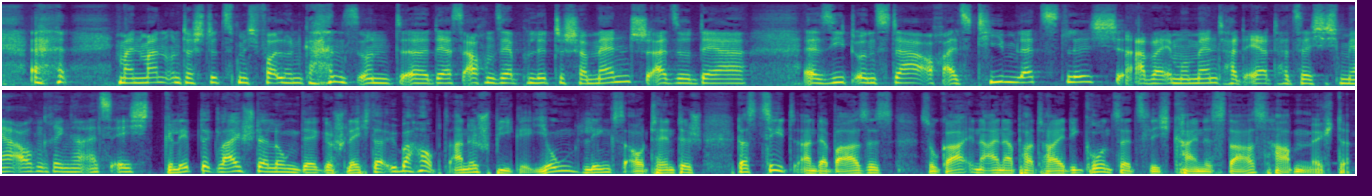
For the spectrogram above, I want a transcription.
mein Mann unterstützt mich voll und ganz und äh, der ist auch ein sehr politischer Mensch. Also der äh, sieht uns da auch als Team letztlich. Aber im Moment hat er tatsächlich mehr Augenringe als ich. Gelebte Gleichstellung der Geschlechter überhaupt. Anne Spiegel. Jung, links, authentisch. Das zieht an der Basis, sogar in einer Partei, die grundsätzlich keine Stars haben möchte.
